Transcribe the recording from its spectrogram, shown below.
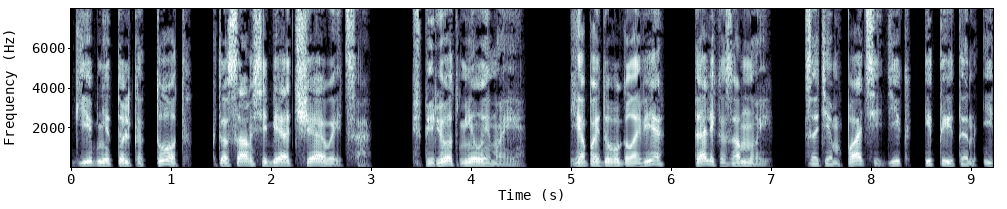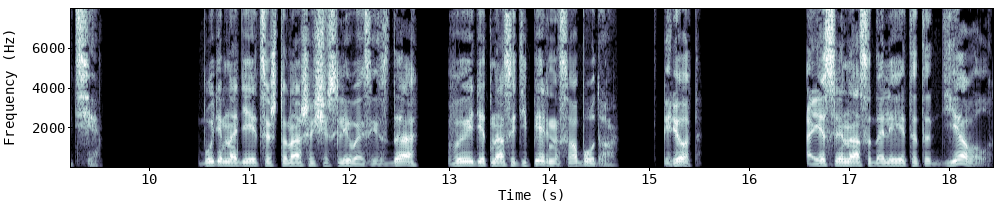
Гибнет только тот, кто сам себе отчаивается. Вперед, милые мои. Я пойду во главе, Талика за мной, затем Пати, Дик и ты, Тен Итси. Будем надеяться, что наша счастливая звезда выведет нас и теперь на свободу. Вперед!» А если нас одолеет этот дьявол,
